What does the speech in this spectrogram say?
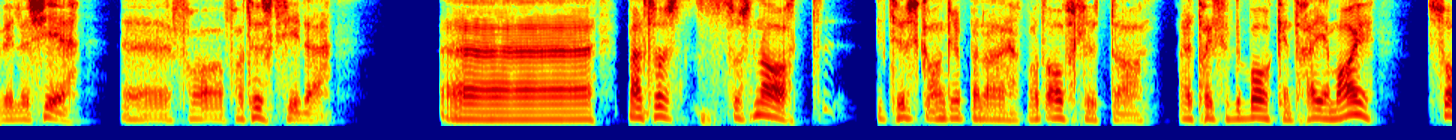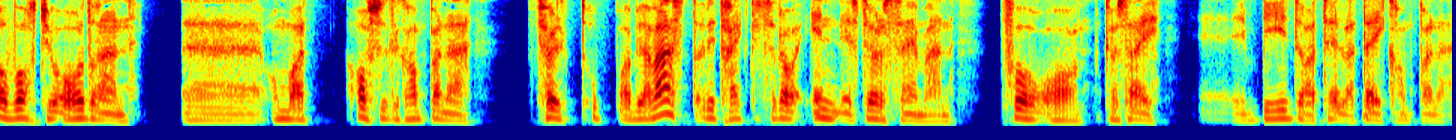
ville skje eh, fra, fra tysk side. Eh, men så, så, snart de tyske angrepene ble avslutta, eller trakk seg tilbake en 3. mai, så ble jo ordren eh, om at avslutte kampene fulgt opp av Bjørn West, og de trekte seg da inn i Stølsheimen for å hva si, eh, bidra til at de kampene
